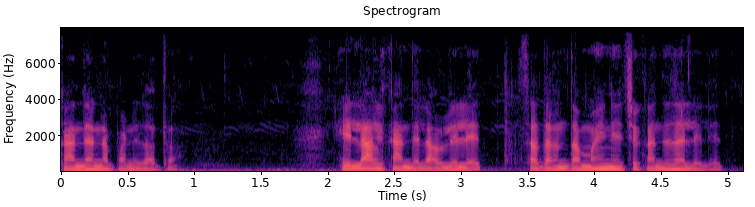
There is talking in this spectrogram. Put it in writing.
कांद्यांना पाणी जातं. हे लाल कांदे लावलेले आहेत. साधारणतः महिन्याचे कांदे झालेले आहेत.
